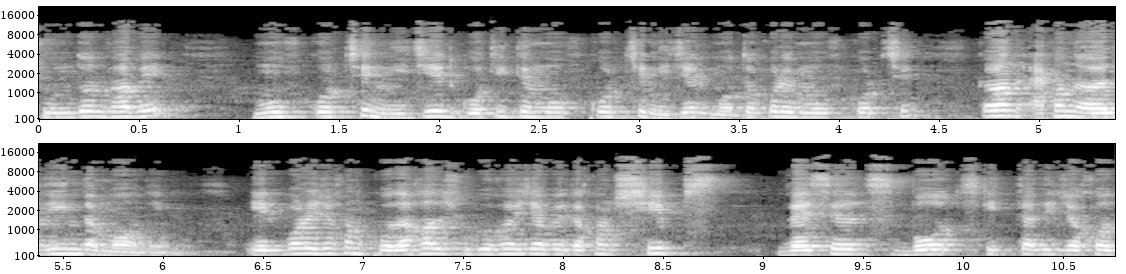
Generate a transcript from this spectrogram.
সুন্দরভাবে মুভ করছে, নিজের গতিতে মুভ করছে, নিজের মতো করে মুভ করছে। কারণ এখন আর্লি ইন দ্য মর্নিং এরপরে যখন কোলাহল শুরু হয়ে যাবে, তখন শিপস ভেসেলস বোটস ইত্যাদি যখন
